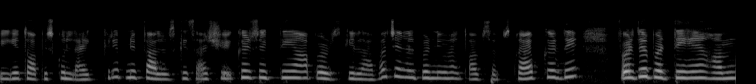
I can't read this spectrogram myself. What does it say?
रही है तो आप इसको लाइक करें, अपने फॉलोअर्स के साथ शेयर कर सकते हैं आप और उसके अलावा चैनल पर न्यू है तो आप सब्सक्राइब कर दें। फर्दर बढ़ते हैं हम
